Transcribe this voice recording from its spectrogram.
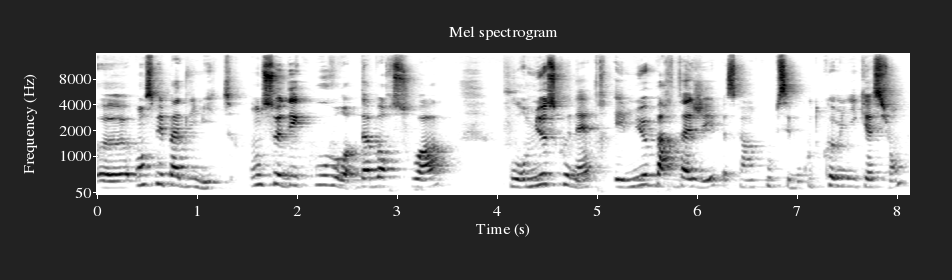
euh, on se met pas de limites, on se découvre d'abord soi pour mieux se connaître et mieux partager, parce qu'un couple c'est beaucoup de communication.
